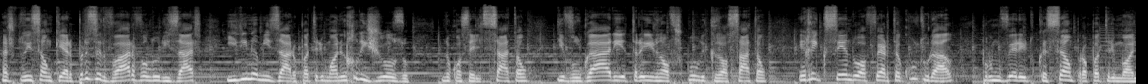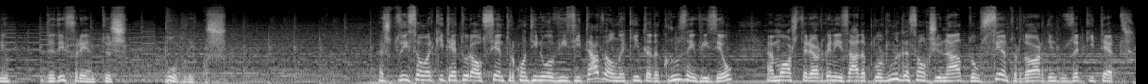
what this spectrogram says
A exposição quer preservar, valorizar e dinamizar o património religioso no Conselho de Sátão, divulgar e atrair novos públicos ao Sátão, enriquecendo a oferta cultural, promover a educação para o património de diferentes públicos. A exposição Arquitetura ao Centro continua visitável na Quinta da Cruz, em Viseu. A mostra é organizada pela Delegação Regional do Centro da Ordem dos Arquitetos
